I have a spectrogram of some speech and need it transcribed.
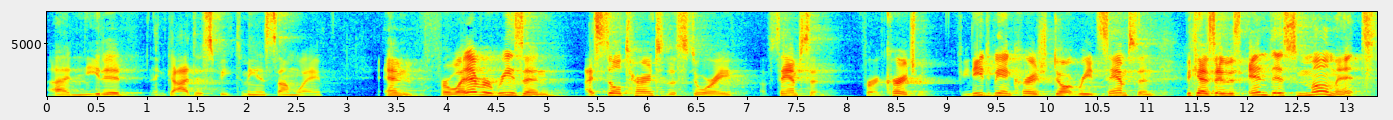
uh, needed God to speak to me in some way. And for whatever reason, I still turned to the story of Samson for encouragement. If you need to be encouraged, don't read Samson, because it was in this moment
